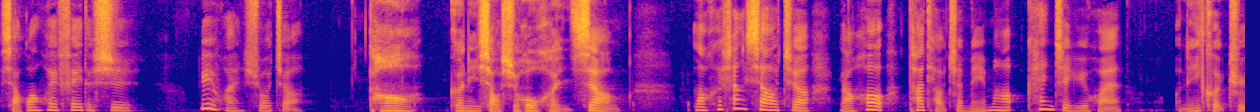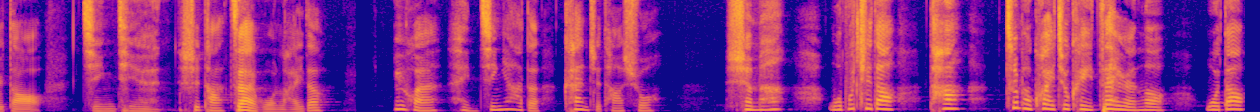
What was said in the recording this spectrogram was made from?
小光会飞的事。”玉环说着：“他跟你小时候很像。”老和尚笑着，然后他挑着眉毛看着玉环。你可知道，今天是他载我来的？玉环很惊讶的看着他说：“什么？我不知道他这么快就可以载人了。我到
